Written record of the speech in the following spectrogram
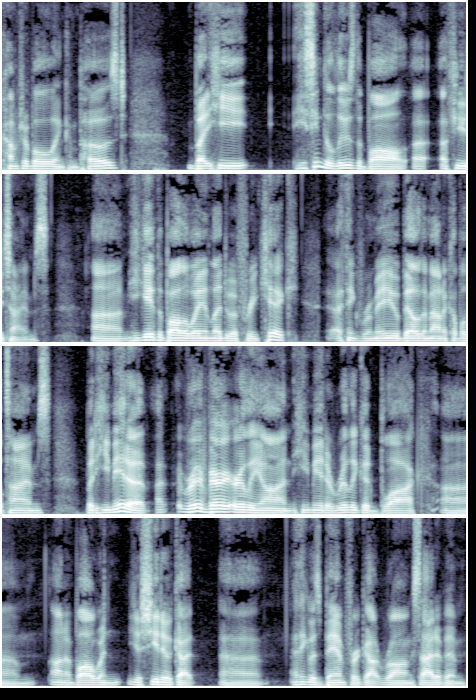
comfortable and composed, but he he seemed to lose the ball a, a few times. Um, he gave the ball away and led to a free kick. I think Romeu bailed him out a couple times, but he made a, very early on. He made a really good block um, on a ball when Yoshida got. Uh, I think it was Bamford got wrong side of him,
